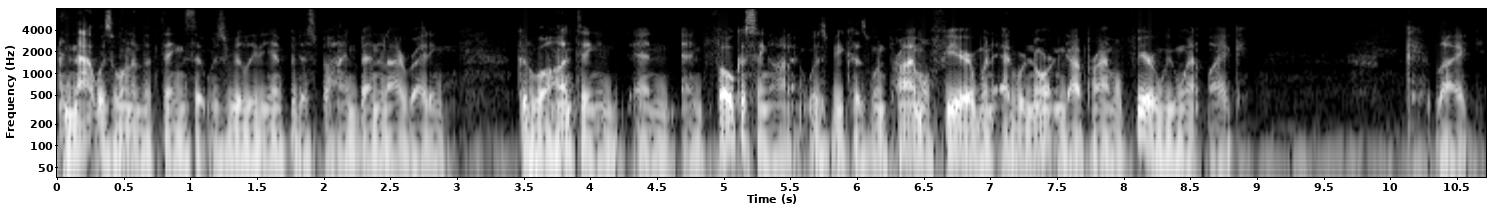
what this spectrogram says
And that was one of the things that was really the impetus behind Ben and I writing Good Will Hunting and, and, and focusing on it was because when Primal Fear, when Edward Norton got Primal Fear, we went like, like,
